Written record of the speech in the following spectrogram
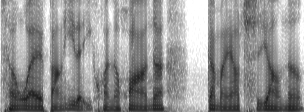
成为防疫的一环的话，那干嘛要吃药呢？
